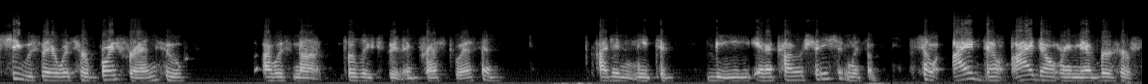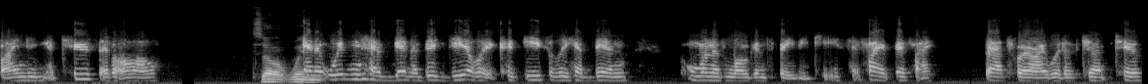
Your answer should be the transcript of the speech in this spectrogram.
she was there with her boyfriend, who I was not the least bit impressed with, and I didn't need to be in a conversation with him. So I don't, I don't remember her finding a tooth at all, So when and it wouldn't have been a big deal. It could easily have been one of Logan's baby teeth. If I, if I, that's where I would have jumped to.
